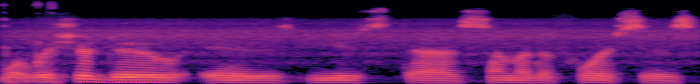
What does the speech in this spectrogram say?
what we should do is use the sum of the forces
